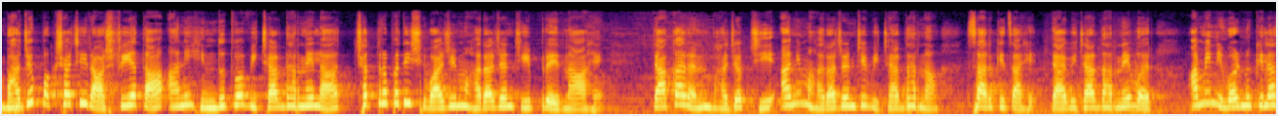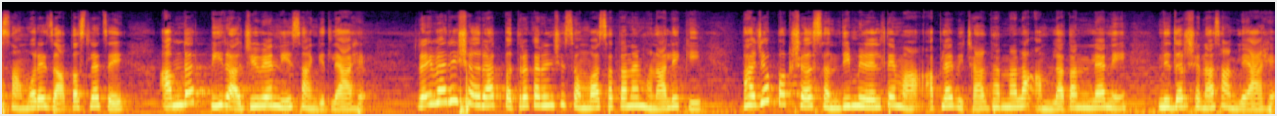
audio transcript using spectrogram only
भाजप पक्षाची राष्ट्रीयता आणि हिंदुत्व विचारधारणेला छत्रपती शिवाजी महाराजांची प्रेरणा आहे. त्या कारण भाजपची आणि महाराजांची विचारधारणा सारखीच आहे. त्या विचारधारणेवर आम्ही निवडणुकीला सामोरे जात असल्याचे आमदार पी राजीव यांनी सांगितले आहे. रविवारी शहरात पत्रकारांशी संवाद साधताना म्हणाले की भाजप पक्ष संधी मिळेल तेव्हा आपल्या विचारधारणाला अंमलात आणल्याने निदर्शनास आणले आहे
